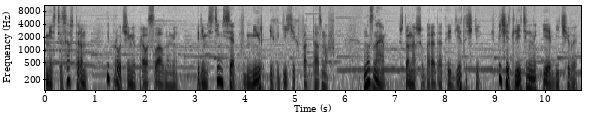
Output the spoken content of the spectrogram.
вместе с автором и прочими православными переместимся в мир их диких фантазмов. Мы знаем, что наши бородатые деточки впечатлительны и обидчивы –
